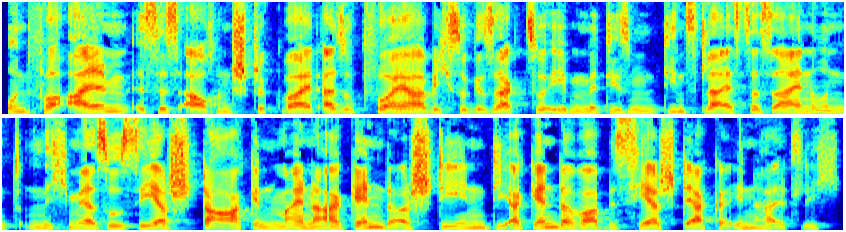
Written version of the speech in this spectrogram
Und vor allem ist es auch ein Stück weit, also vorher habe ich so gesagt, so eben mit diesem Dienstleister sein und nicht mehr so sehr stark in meiner Agenda stehen. Die Agenda war bisher stärker inhaltlich.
